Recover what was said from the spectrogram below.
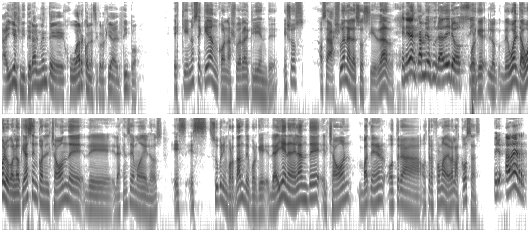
ahí es literalmente jugar con la psicología del tipo. Es que no se quedan con ayudar al cliente. Ellos, o sea, ayudan a la sociedad. Generan cambios duraderos, sí. Porque lo- de vuelta, vuelvo, con lo que hacen con el chabón de, de la agencia de modelos, es es súper importante porque de ahí en adelante el chabón va a tener otra, otra forma de ver las cosas. Pero, a ver,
